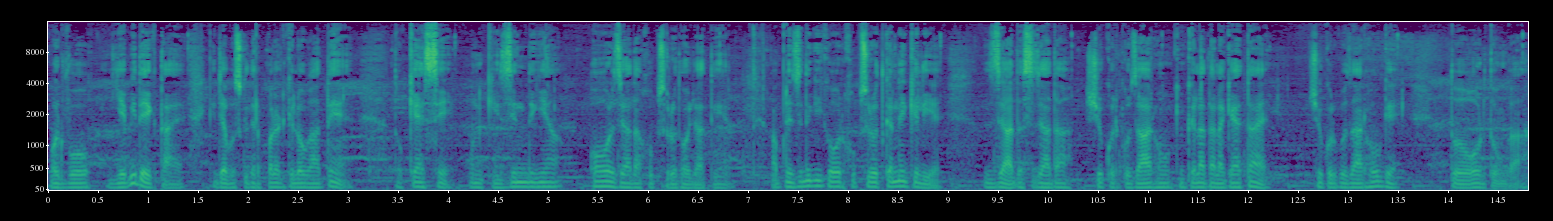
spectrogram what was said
اور وہ یہ بھی دیکھتا ہے کہ جب اس کی طرف پلٹ کے لوگ آتے ہیں تو کیسے ان کی زندگیاں اور زیادہ خوبصورت ہو جاتی ہیں۔ اپنی زندگی کو اور خوبصورت کرنے کے لیے زیادہ سے زیادہ شکر گزار ہوں، کیونکہ اللہ تعالیٰ کہتا ہے شکر گزار ہوگے تو اور دوں گا۔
